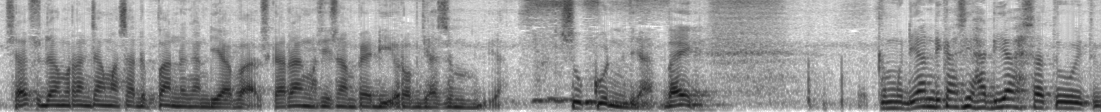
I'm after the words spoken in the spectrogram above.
Saya sudah merancang masa depan dengan dia pak. Sekarang masih sampai di Rob Jazm ya. Sukun dia. Baik. Kemudian dikasih hadiah satu itu.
